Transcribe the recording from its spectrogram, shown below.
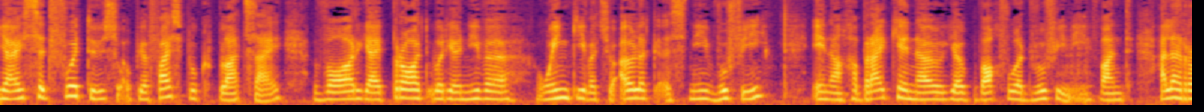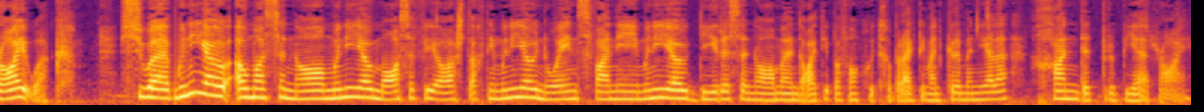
jy sit fotos op jou Facebook bladsy waar jy praat oor jou nuwe hondjie wat so oulik is nie woefie en dan gebruik jy nou jou wagwoord woefie nie want hulle raai ook. So moenie jou ouma se naam, moenie jou ma se verjaarsdag nie, moenie jou nooiens van nie, moenie jou diere se name en daai tipe van goed gebruik nie want kriminele gaan dit probeer raai.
